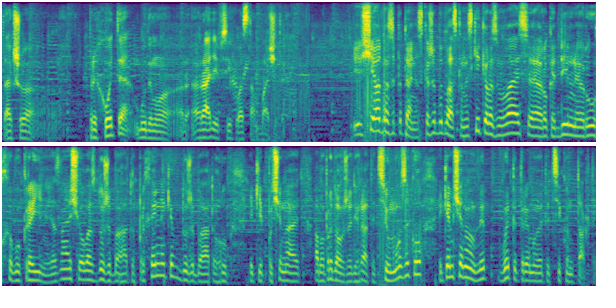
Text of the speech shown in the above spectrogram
Так що приходьте, будемо раді всіх вас там бачити. І ще одне запитання. Скажи, будь ласка, наскільки розвивається рокабільний рух в Україні? Я знаю, що у вас дуже багато прихильників, дуже багато груп, які починають або продовжують грати цю музику. Яким чином ви, ви підтримуєте ці контакти?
